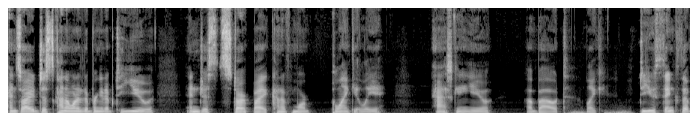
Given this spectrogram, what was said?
And so I just kind of wanted to bring it up to you and just start by kind of more blanketly asking you about like do you think that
